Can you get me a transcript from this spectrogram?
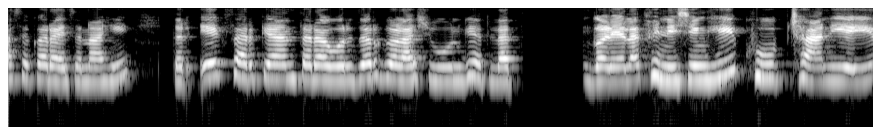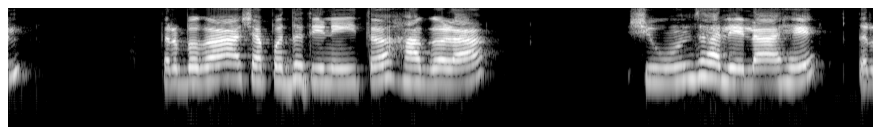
असं करायचं नाही. तर एकसारख्या अंतरावर जर गळा शिवून घेतला गळ्याला फिनिशिंग ही खूप छान येईल. तर बघा अशा पद्धतीने इथं हा गळा शिवून झालेला आहे. तर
